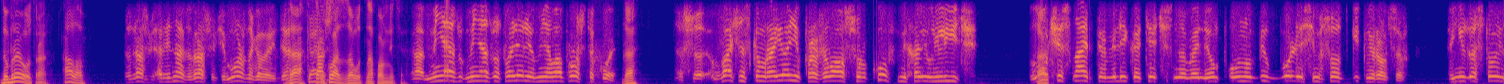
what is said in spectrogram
Доброе утро. Алло. Здравствуйте, Ренат, здравствуйте. Можно говорить, да? Да. Конечно. Как вас зовут, напомните? А, меня, меня зовут Валерий, у меня вопрос такой. Да в Вачинском районе проживал Сурков Михаил Ильич. Лучший так. снайпер Великой Отечественной войны. Он, он убил более 700 гитлеровцев. И не достоин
